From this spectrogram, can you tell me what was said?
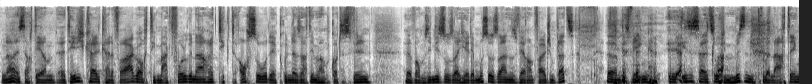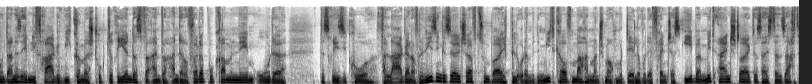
Na, ist auch deren äh, Tätigkeit, keine Frage. Auch die Marktfolge nachher tickt auch so. Der Gründer sagt immer, um Gottes Willen, äh, warum sind die so? Sag ich, ja, der muss so sein, sonst wäre er am falschen Platz. Ähm, deswegen äh, ja, ist es halt so, die müssen drüber nachdenken. Und dann ist eben die Frage, wie können wir strukturieren, dass wir einfach andere Förderprogramme nehmen oder das Risiko verlagern auf eine Leasinggesellschaft zum Beispiel oder mit einem Mietkauf machen. Manchmal auch Modelle, wo der Franchisegeber mit einsteigt. Das heißt, dann sagt,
